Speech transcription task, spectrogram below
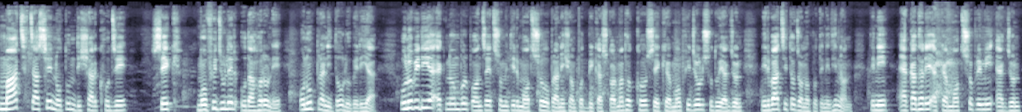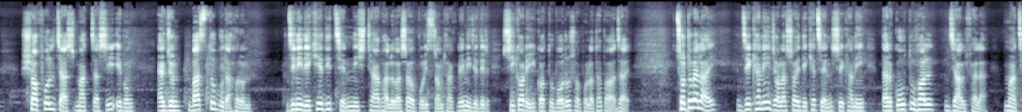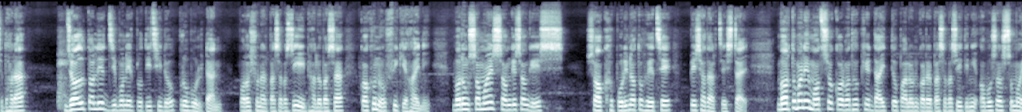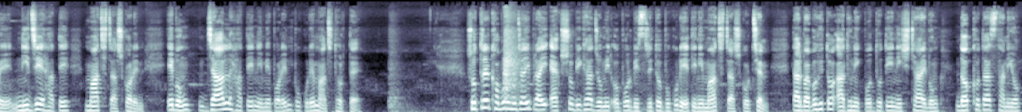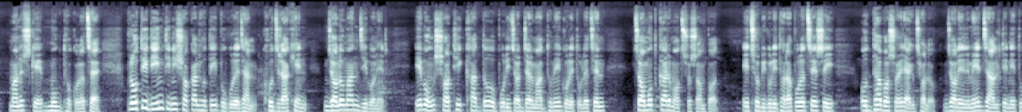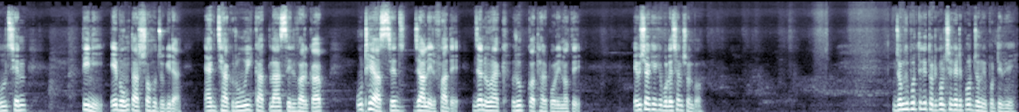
মাছ চাষে নতুন দিশার খোঁজে শেখ মফিজুলের উদাহরণে অনুপ্রাণিত উলুবেরিয়া উলুবেরিয়া এক নম্বর পঞ্চায়েত সমিতির মৎস্য ও প্রাণী সম্পদ বিকাশ কর্মাধ্যক্ষ শেখ মফিজুল শুধু একজন নির্বাচিত জনপ্রতিনিধি নন, তিনি একাধারে এক মৎস্যপ্রেমী, একজন সফল চাষ মাছ চাষি এবং একজন বাস্তব উদাহরণ। যিনি দেখিয়ে দিচ্ছেন নিষ্ঠা, ভালোবাসা ও পরিশ্রম থাকলে নিজেদের শিকড়েই কত বড় সফলতা পাওয়া যায়। ছোটবেলায় যেখানেই জলাশয় দেখেছেন, সেখানেই তার কৌতূহল জাল ফেলা, মাছ ধরা, জলতলের জীবনের প্রতি ছিল প্রবল টান। পড়াশোনার পাশাপাশি এই ভালোবাসা কখনো ফিকে হয়নি, বরং সময়ের সঙ্গে সঙ্গে শখ পরিণত হয়েছে পেশাদার চেষ্টায়। বর্তমানে মৎস্য কর্মাধ্যক্ষের দায়িত্ব পালন করার পাশাপাশি তিনি অবসর সময়ে নিজে হাতে মাছ চাষ করেন এবং জাল হাতে নেমে পড়েন পুকুরে মাছ ধরতে। সূত্রের খবর অনুযায়ী প্রায় একশো বিঘা জমির ওপর বিস্তৃত পুকুরে তিনি মাছ চাষ করছেন। তার ব্যবহৃত আধুনিক পদ্ধতি, নিষ্ঠা এবং দক্ষতা স্থানীয় মানুষকে মুগ্ধ করেছে। প্রতিদিন তিনি সকাল হতেই পুকুরে যান, খোঁজ রাখেন জলমান জীবনের এবং সঠিক খাদ্য ও পরিচর্যার মাধ্যমে গড়ে তুলেছেন চমৎকার মৎস্য সম্পদ। এই ছবিগুলি ধরা পড়েছে সেই অধ্যাবসায়ের এক ঝলক। জলে নেমে জাল টেনে তুলছেন তিনি এবং তার সহযোগীরা। এক ঝাঁক রুই, কাতলা, সিলভার কাপ উঠে আসছে জালের ফাঁদে, যেন এক রূপকথার পরিণতি। এ বিষয়ে কে কি বলেছেন শুনব? জঙ্গিপুর থেকে তরিকুল শেখের রিপোর্ট, জঙ্গিপুর টিভি।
